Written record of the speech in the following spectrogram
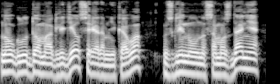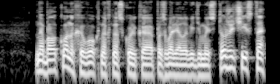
На углу дома огляделся, рядом никого, взглянул на само здание. На балконах и в окнах, насколько позволяла видимость, тоже чисто.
